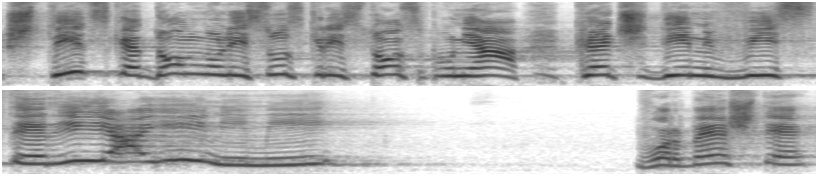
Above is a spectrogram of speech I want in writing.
Știți că Domnul Isus Hristos spunea căci din visteria inimii vorbește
